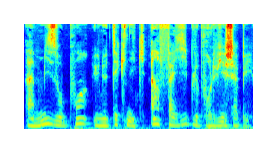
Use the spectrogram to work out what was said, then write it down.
a mis au point une technique infaillible pour lui échapper.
